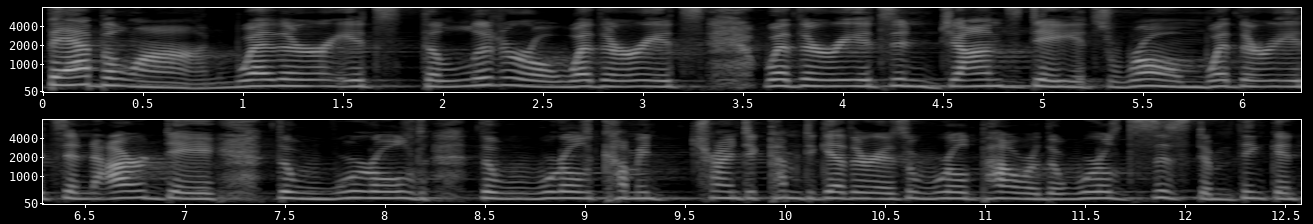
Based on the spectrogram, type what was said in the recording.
Babylon, whether it's the literal, whether it's whether it's in John's day, it's Rome, whether it's in our day, the world, the world coming, trying to come together as a world power, the world system, thinking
